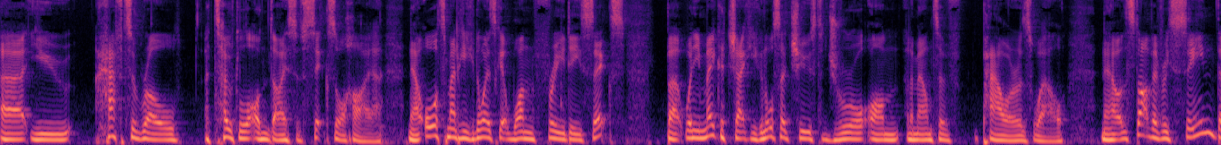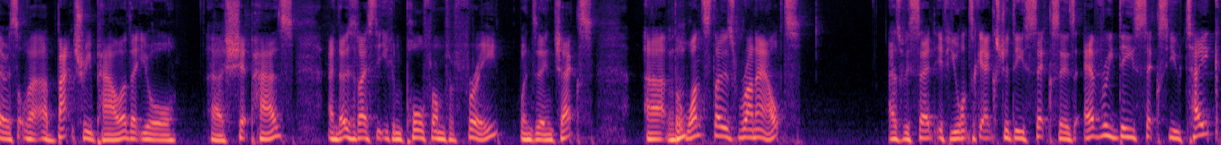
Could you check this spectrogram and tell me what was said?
uh, you have to roll a total on dice of six or higher. Now, automatically, you can always get one free d6, but when you make a check, you can also choose to draw on an amount of power as well. Now, at the start of every scene, there is sort of a, battery power that your uh, ship has, and those are dice that you can pull from for free when doing checks. Uh, But once those run out, as we said, if you want to get extra d6s, every d6 you take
